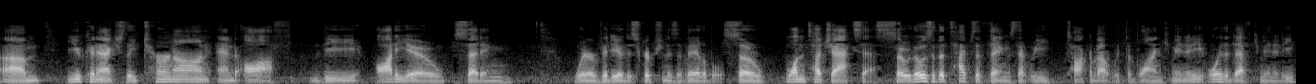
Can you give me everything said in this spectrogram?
Um, you can actually turn on and off the audio setting where video description is available. So one-touch access. So those are the types of things that we talk about with the blind community or the deaf community,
